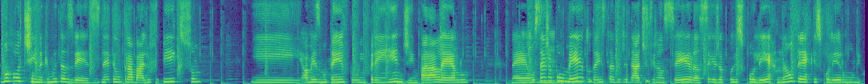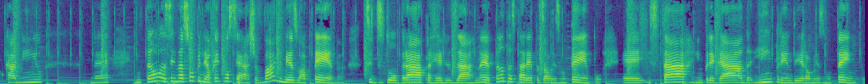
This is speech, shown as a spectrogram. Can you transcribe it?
Uma rotina que muitas vezes, né, tem um trabalho fixo e ao mesmo tempo empreende em paralelo, né? Uhum. Ou seja, por medo da instabilidade financeira, seja por escolher não ter que escolher um único caminho, né? Então, assim, na sua opinião, o que, é que você acha? Vale mesmo a pena se desdobrar para realizar né, tantas tarefas ao mesmo tempo? É, estar empregada e empreender ao mesmo tempo?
